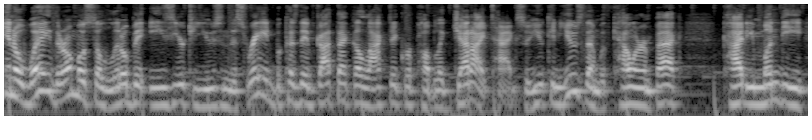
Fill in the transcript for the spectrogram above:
in a way, they're almost a little bit easier to use in this raid because they've got that Galactic Republic Jedi tag. So you can use them with Kelleran Beq, Ki-Adi-Mundi,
